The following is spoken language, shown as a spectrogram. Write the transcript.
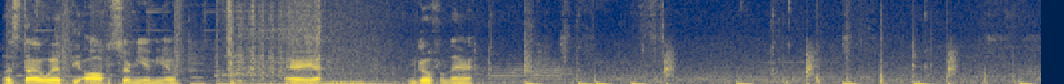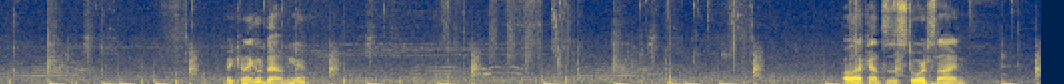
Let's start with the Officer Mew Mew area and go from there. Wait, can I go down here? Oh, that counts as a store sign. At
